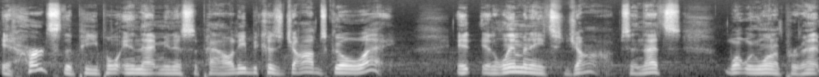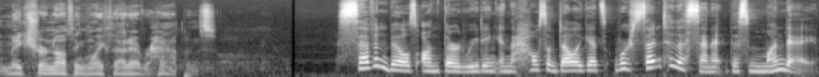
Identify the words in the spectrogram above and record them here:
it hurts the people in that municipality because jobs go away. It, it eliminates jobs, and that's what we want to prevent, make sure nothing like that ever happens. Seven bills on third reading in the House of Delegates were sent to the Senate this Monday.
